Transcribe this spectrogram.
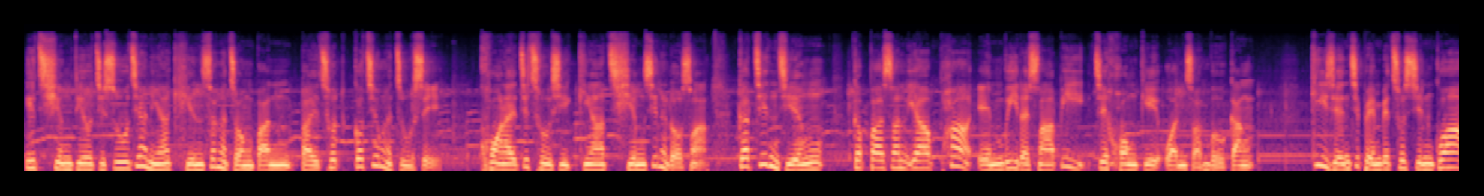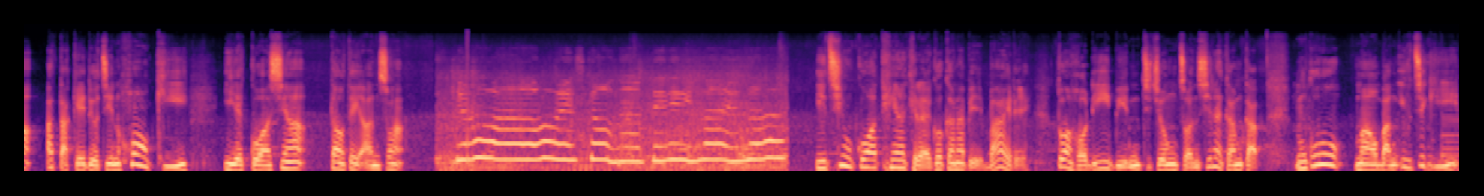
伊穿着一束这尔啊轻松的装扮，摆出各种的姿势，看来这次是行清新的路线，甲进前甲巴山要拍 MV 来相比，这风格完全无同。既然这边要出新歌，啊，大家就真好奇伊的歌声到底安怎？伊唱歌听起来阁敢若袂歹咧，带互李明一种全新的感觉。毋过，嘛有网友质疑，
